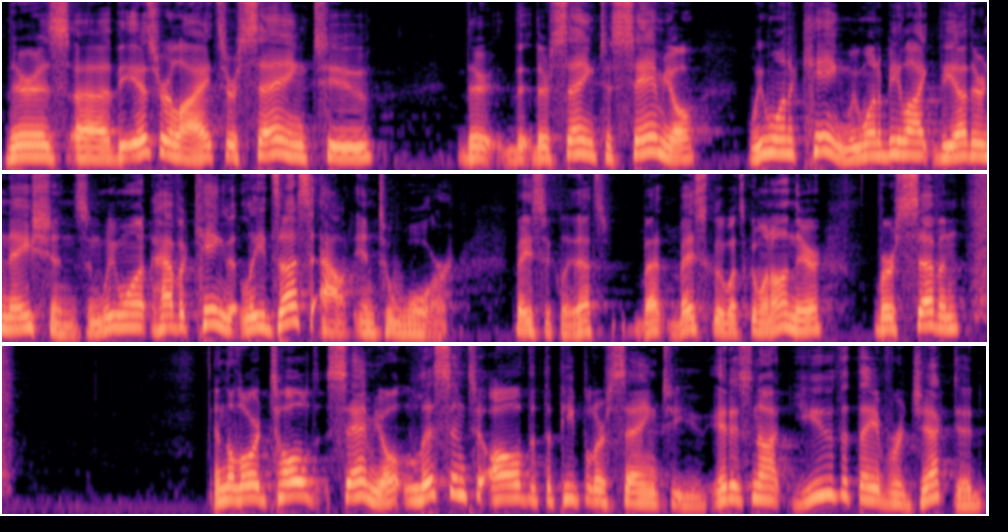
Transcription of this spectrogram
There is, uh, the Israelites are saying to, they're, they're saying to Samuel, we want a king. We want to be like the other nations, and we want have a king that leads us out into war. Basically, that's basically what's going on there. Verse 7 and the Lord told Samuel, Listen to all that the people are saying to you. It is not you that they have rejected,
